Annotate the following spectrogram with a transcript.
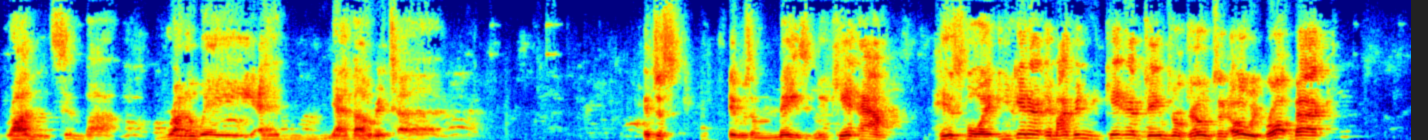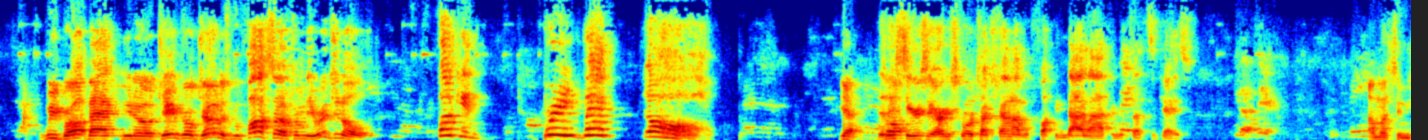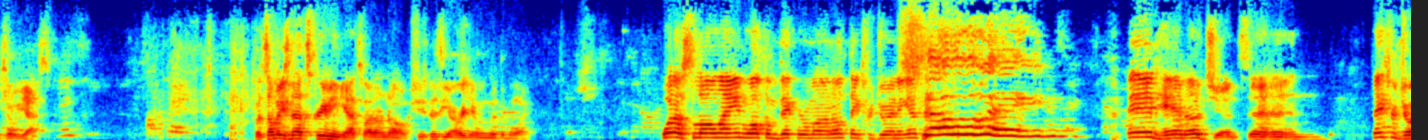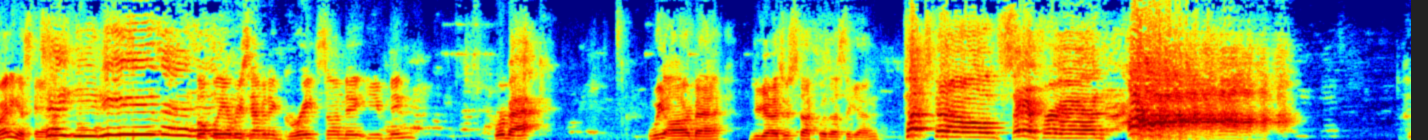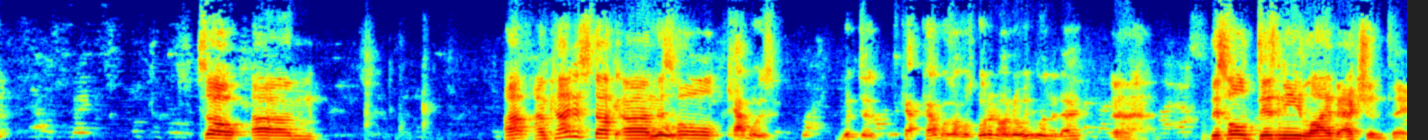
run Simba, run away and never return. It just it was amazing. You can't have his voice. You can't have, in my opinion, you can't have James Earl Jones and oh, we brought back, we brought back, you know, James Earl Jones Mufasa from the original. Fucking bring back. Oh, Yeah. did so they seriously already score a touchdown? I will fucking die laughing if that's the case. I'm assuming so, yes. But somebody's not screaming yet, so I don't know. She's busy arguing with the boy. What up, Slow Lane? Welcome, Vic Romano. Thanks for joining us. Slow lane, And Hannah Jensen. Thanks for joining us, Hannah. take it easy. Hopefully, everybody's having a great Sunday evening. we're back. We are back. You guys are stuck with us again. Touchdown, San Fran. So, um, I, I'm kind of stuck on this Ooh. whole Cowboys with the Cow- Cowboys almost put it on New England today. uh, this whole Disney live action thing.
